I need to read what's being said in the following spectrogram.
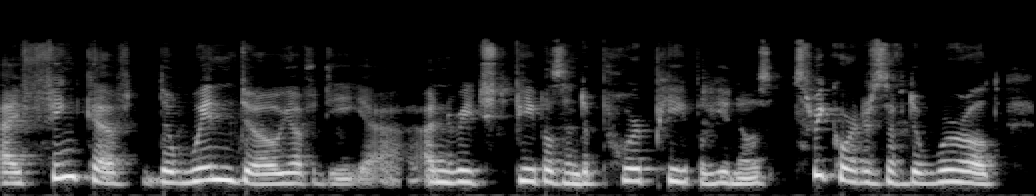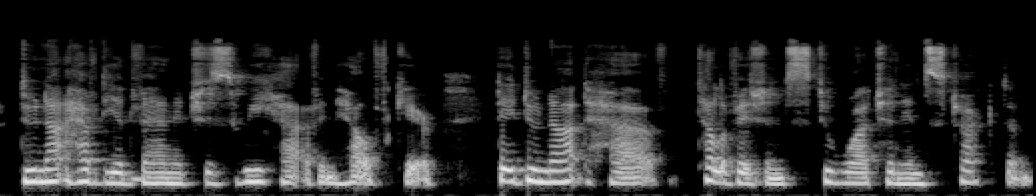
I think of the window of the uh, unreached peoples and the poor people. You know, three quarters of the world do not have the advantages we have in healthcare. They do not have televisions to watch and instruct them.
